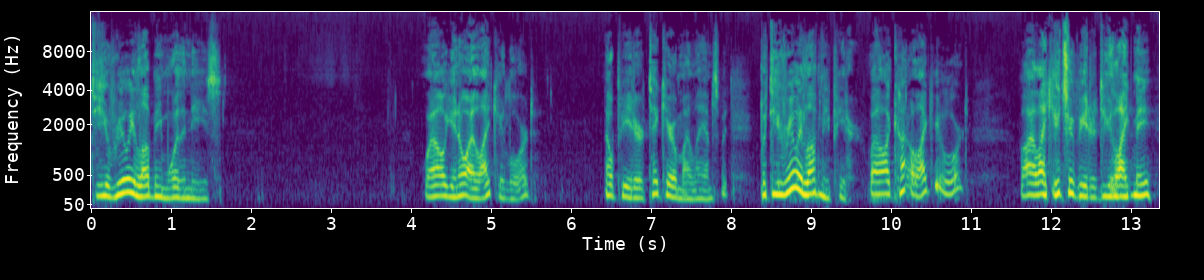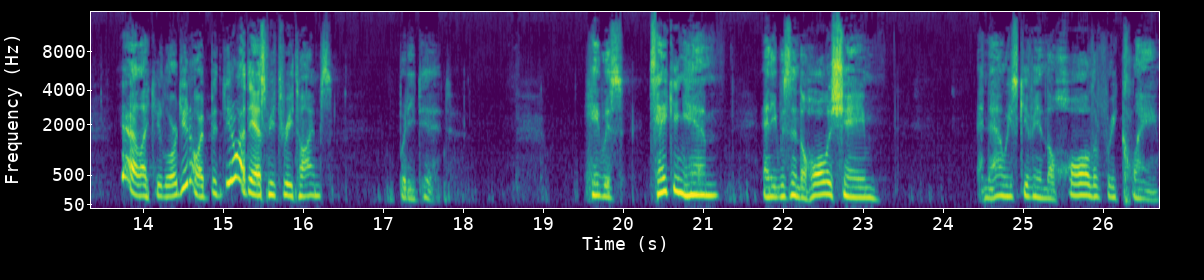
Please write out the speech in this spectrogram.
do you really love me more than these? Well, you know, I like you, Lord. No, Peter, take care of my lambs. But, but do you really love me, Peter? Well, I kind of like you, Lord. Well, I like you too, Peter. Do you like me? Yeah, I like you, Lord. You know, I've been, you don't have to ask me three times. But he did. He was taking him, and he was in the hall of shame, and now he's giving him the hall of reclaim.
